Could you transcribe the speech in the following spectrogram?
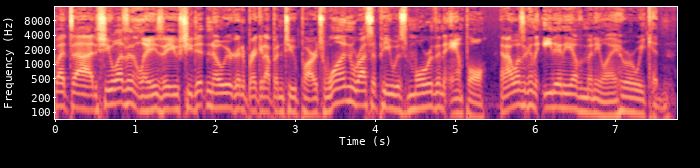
but uh, she wasn't lazy. She didn't know we were going to break it up in two parts. One recipe was more than ample, and I wasn't going to eat any of them anyway. Who are we kidding?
